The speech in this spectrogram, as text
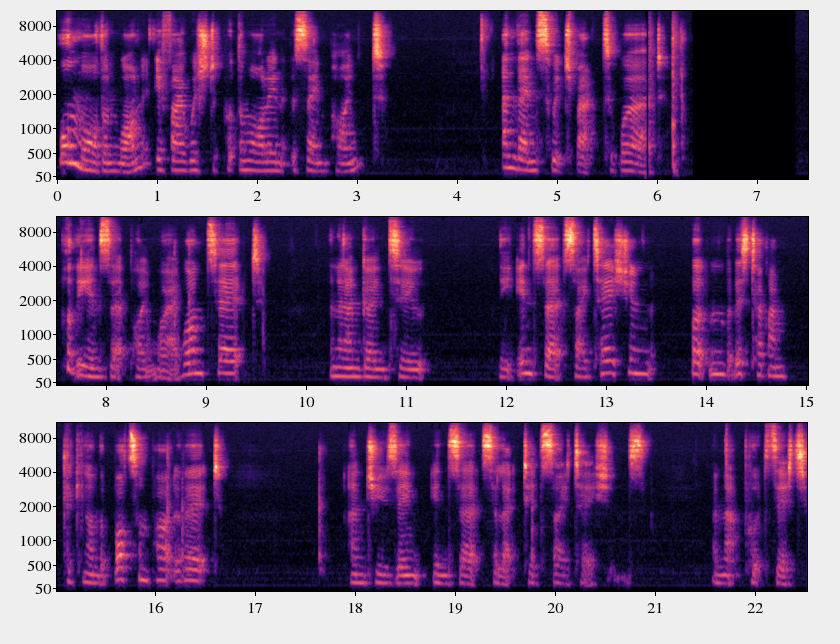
or more than one if I wish to put them all in at the same point, and then switch back to Word. Put the insert point where I want it, and then I'm going to the Insert Citation button, but this time I'm clicking on the bottom part of it and choosing Insert Selected Citations, and that puts it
